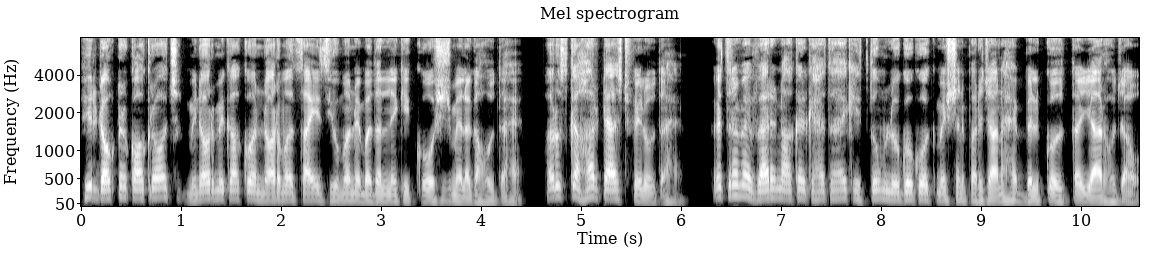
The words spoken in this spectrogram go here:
फिर डॉक्टर कॉकरोच मिनोरमिका को नॉर्मल साइज़ ह्यूमन में बदलने की कोशिश में लगा होता है और उसका हर टेस्ट फेल होता है। इस तरह में वैरन आकर कहता है कि तुम लोगों को एक मिशन पर जाना है, बिल्कुल तैयार हो जाओ।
